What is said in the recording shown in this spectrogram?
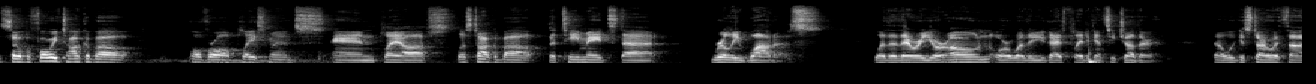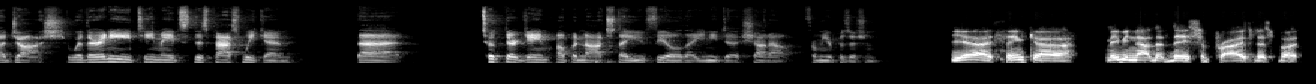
so before we talk about overall placements and playoffs, let's talk about the teammates that really wowed us, whether they were your own or whether you guys played against each other. So we could start with uh, Josh. Were there any teammates this past weekend that took their game up a notch that you feel that you need to shout out from your position? Yeah, I think uh, maybe not that they surprised us, but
